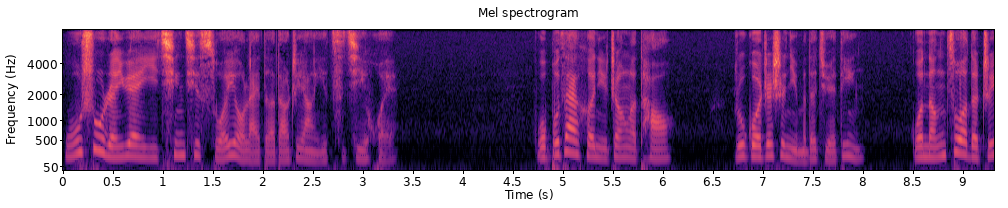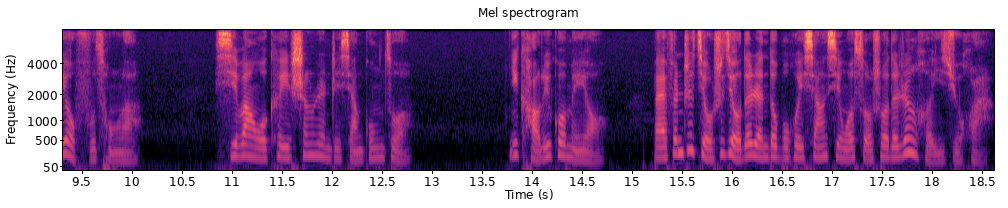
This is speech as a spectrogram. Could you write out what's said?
无数人愿意倾其所有来得到这样一次机会。我不再和你争了，涛。如果这是你们的决定，我能做的只有服从了。希望我可以胜任这项工作。你考虑过没有？百分之九十九的人都不会相信我所说的任何一句话。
